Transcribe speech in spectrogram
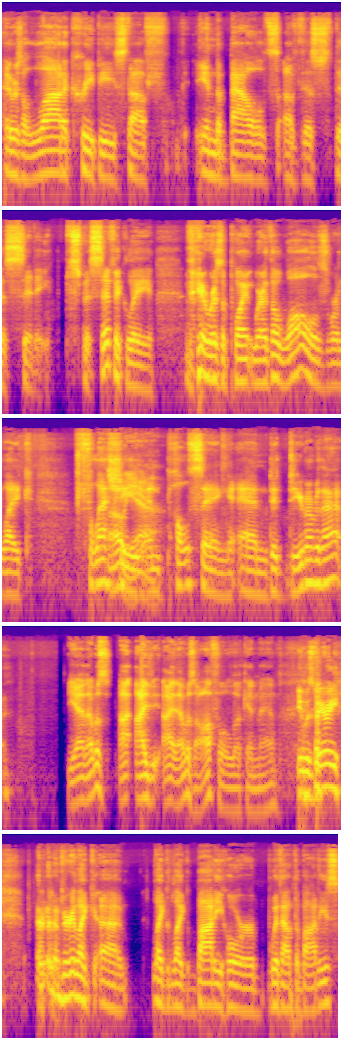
there was a lot of creepy stuff in the bowels of this this city. Specifically, there was a point where the walls were like fleshy Oh, yeah. and pulsing. And did do you remember that? Yeah, that was I, I, I that was awful looking, man. It was very, very like uh like like body horror without the bodies.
